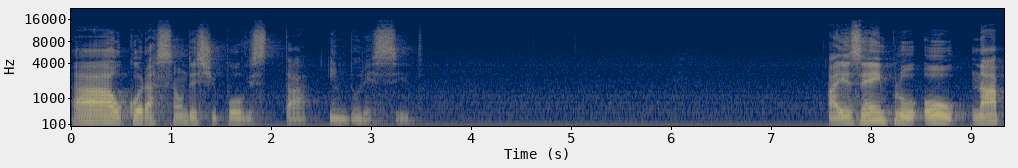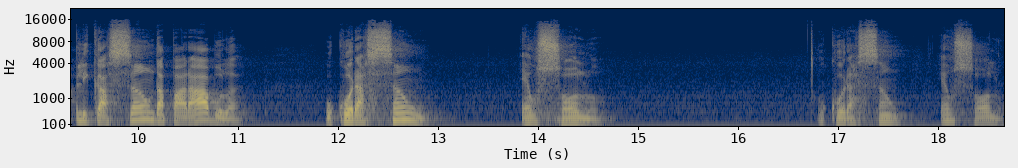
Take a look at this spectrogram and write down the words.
Ah, o coração deste povo está endurecido. A exemplo ou na aplicação da parábola, o coração é o solo. O coração é o solo.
